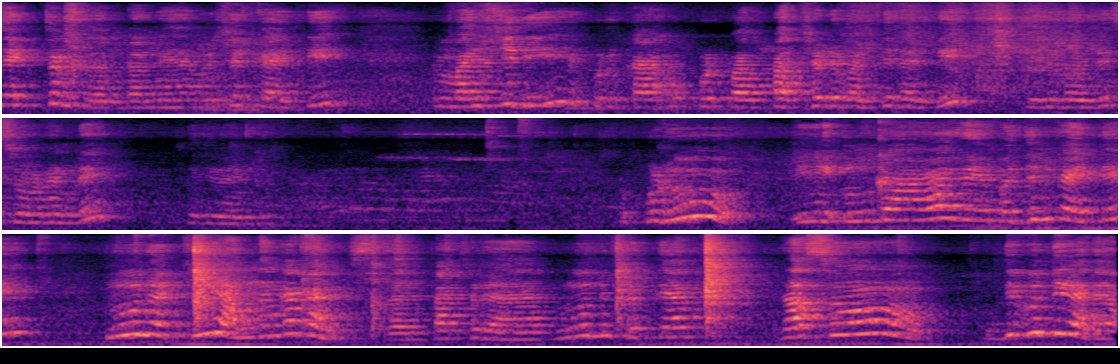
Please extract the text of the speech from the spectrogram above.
శక్తి ఉంటుందంట నేను ఉసిరికాయకి మంచిది. ఇప్పుడు కా- ఇప్పుడు పచ్చడి మంచిదండి. ఇదిగోండి చూడండి. ఇదిగోండి. ఇప్పుడు ఇంకా ఇంకా రేపొద్దునికైతే నూనె వచ్చి అందంగా కనిపిస్తుంది. పచ్చడి? నూనె పెట్టే? రసం దిగుద్ది కదా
